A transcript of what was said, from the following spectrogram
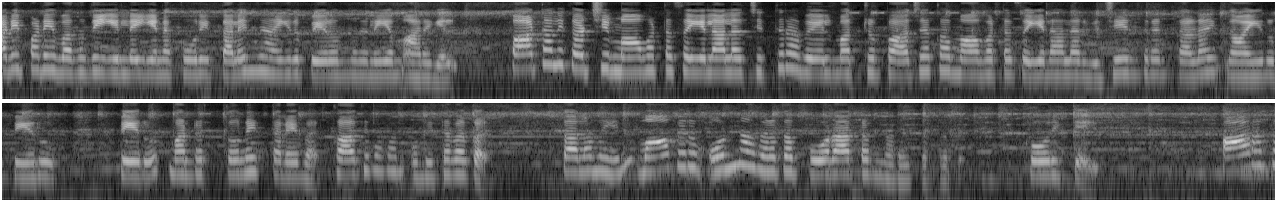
அடிப்படை வசதி இல்லை என கூறி தலைஞாயிறு பேருந்து நிலையம் அருகில் பாட்டாளி கட்சி மாவட்ட செயலாளர் சித்திரவேல் மற்றும் பாஜக மாவட்ட செயலாளர் விஜேந்திரன் தலை ஞாயிறு பேரு பேரூர் மன்ற துணைத் தலைவர் கதிரவன் உள்ளிட்டவர்கள் தலைமையில் மாபெரும் உண்ணாவிரத போராட்டம் நடைபெற்றது. கோரிக்கை ஆரம்ப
